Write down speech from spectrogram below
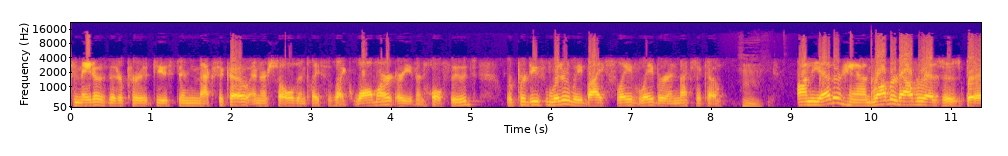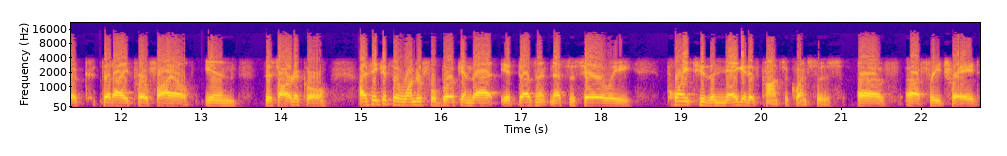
tomatoes that are produced in Mexico and are sold in places like Walmart or even Whole Foods were produced literally by slave labor in Mexico. Hmm. On the other hand, Robert Alvarez's book that I profile in this article I think it's a wonderful book in that it doesn't necessarily point to the negative consequences of uh, free trade,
